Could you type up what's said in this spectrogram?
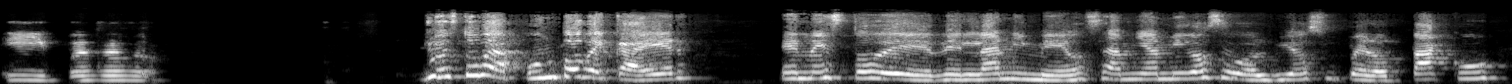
y pues eso. Yo estuve a punto de caer en esto de, del anime, o sea, mi amigo se volvió súper otaku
